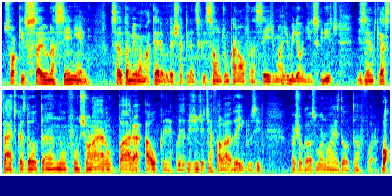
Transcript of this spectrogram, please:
Só que isso saiu na CNN. Saiu também uma matéria, vou deixar aqui na descrição, de um canal francês de mais de um milhão de inscritos, dizendo que as táticas da OTAN não funcionaram para a Ucrânia. Coisa que a gente já tinha falado aí, inclusive, para jogar os manuais da OTAN fora. Bom,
